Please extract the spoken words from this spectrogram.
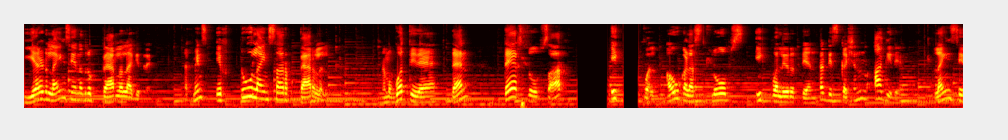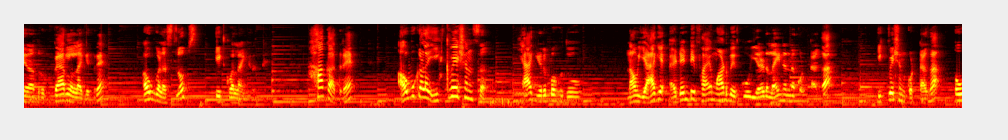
ಎರಡು ಲೈನ್ಸ್ ಏನಾದರೂ ಪ್ಯಾರಲಲ್ ಆಗಿದ್ರೆ. That means if two lines are parallel ನಮಗೆ ಗೊತ್ತಿದೆ then their slopes are equal ಅವುಗಳ ಸ್ಲೋಪ್ಸ್ ಈಕ್ವಲ್ ಇರುತ್ತೆ ಅಂತ ಡಿಸ್ಕಷನ್ ಆಗಿದೆ. ಲೈನ್ಸ್ ಏನಾದರೂ ಪ್ಯಾರಲಲ್ ಆಗಿದ್ರೆ ಅವುಗಳ ಸ್ಲೋಪ್ಸ್ ಈಕ್ವಲ್ ಆಗಿರುತ್ತೆ. ಹಾಗಾದ್ರೆ ಅವುಗಳ ಇಕ್ವೇಶನ್ಸ್ ಹೇಗಿರಬಹುದು? ನಾವು ಹೇಗೆ ಐಡೆಂಟಿಫೈ ಮಾಡಬೇಕು ಎರಡು ಲೈನ್ ಅನ್ನ ಕೊಟ್ಟಾಗ ಇಕ್ವೇಶನ್ ಕೊಟ್ಟಾಗ, ಅವು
